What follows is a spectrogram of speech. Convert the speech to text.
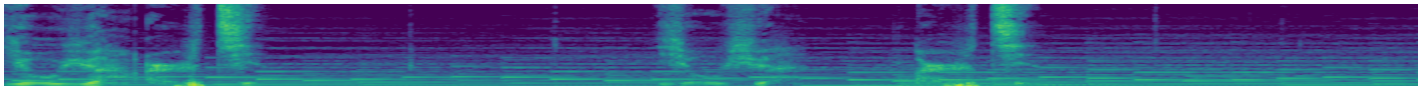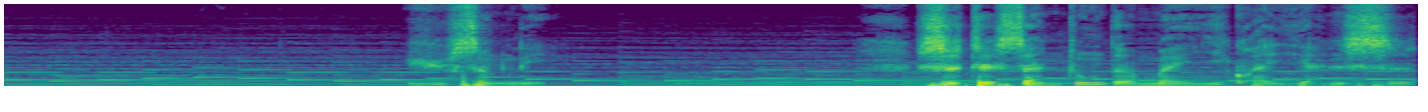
由远而近，由远而近。雨声里，是这山中的每一块岩石、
